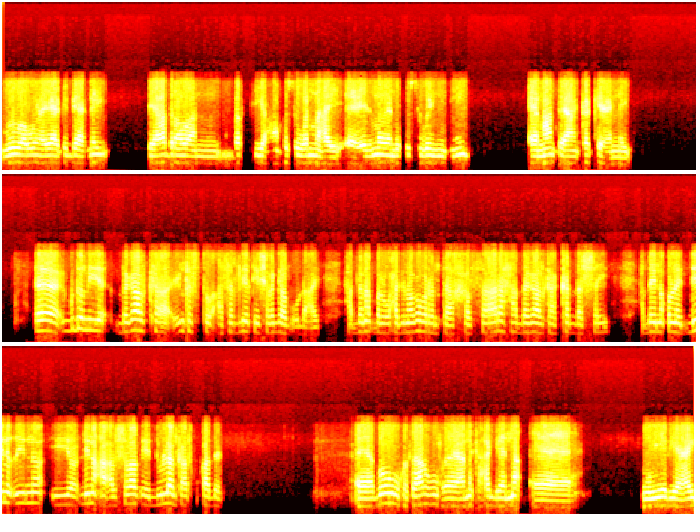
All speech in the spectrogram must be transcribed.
guulo waaweyn ayaa ka gaarnay dee haddana waan dartii waxaan ku sugannahay ciidamadeenu ku sugan yihiin maanta aan ka kicinay gudoomiye dagaalka inkastoo casar liiqii shala galab uu dhacay haddana bal waxaad inooga warantaa khasaaraha dagaalka ka dhashay hadday noqon lahayd dhinaciina iyo dhinaca al-shabaab ee duulaanka aad ku qaadeen. Abow khasaaruhu annaka xaggeena wuu yar yahay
